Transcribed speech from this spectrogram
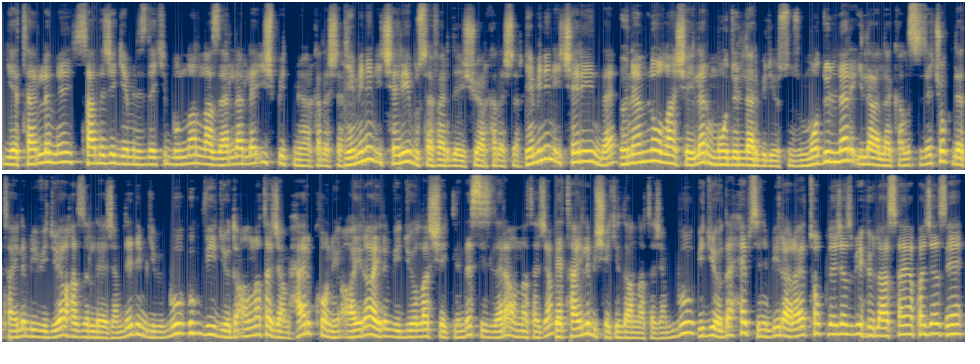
yeterli mi? Sadece geminizdeki bulunan lazerlerle iş bitmiyor arkadaşlar. Geminin içeriği bu sefer değişiyor arkadaşlar. Geminin içeriğinde önemli olan şeyler modüller biliyorsunuz. Modüller ile alakalı size çok detaylı bir video hazırlayacağım. Dediğim gibi bu, bu videoda anlatacağım her konuyu ayrı ayrı videolar şeklinde sizlere anlatacağım. Detaylı bir şekilde anlatacağım. Bu videoda hepsini bir araya toplayacağız. Bir hülasa yapacağız ve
